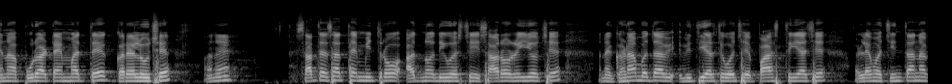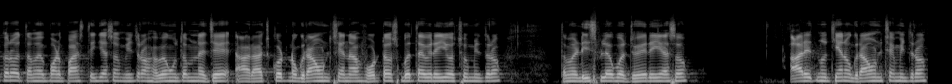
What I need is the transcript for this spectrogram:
એના પૂરા ટાઈમમાં જ તે કરેલું છે. અને સાથે સાથે મિત્રો, આજનો દિવસ છે એ સારો રહ્યો છે અને ઘણા બધા વિદ્યાર્થીઓ છે, પાસ થયા છે. એટલે એમાં ચિંતા ન કરો, તમે પણ પાસ થઈ જશો. મિત્રો, હવે હું તમને જે આ રાજકોટનું ગ્રાઉન્ડ છે એના ફોટોસ બતાવી રહ્યો છું, મિત્રો. તમે ડિસ્પ્લે ઉપર જોઈ રહ્યા છો. આ રીતનું ત્યાંનું ગ્રાઉન્ડ છે, મિત્રો.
